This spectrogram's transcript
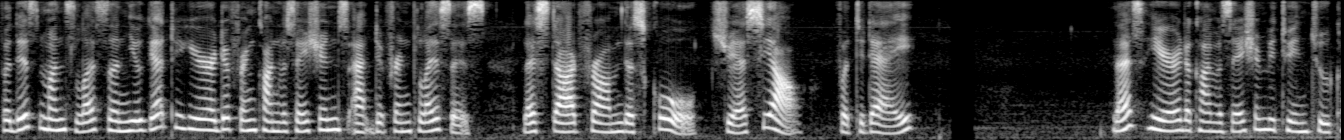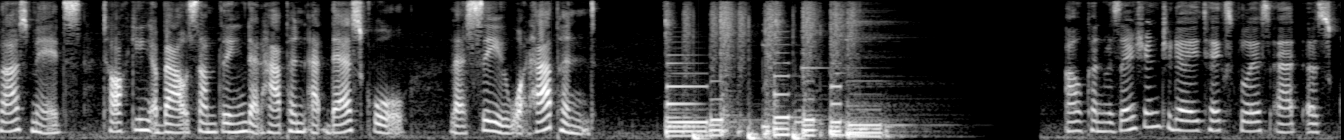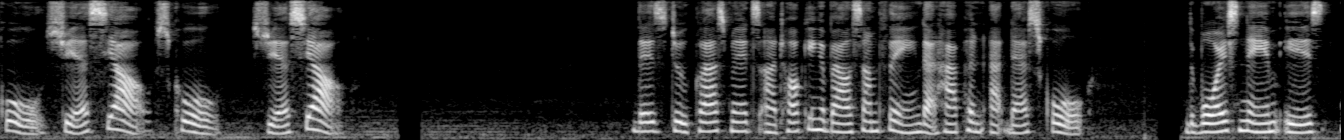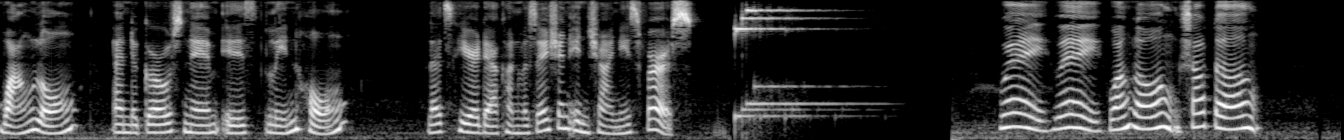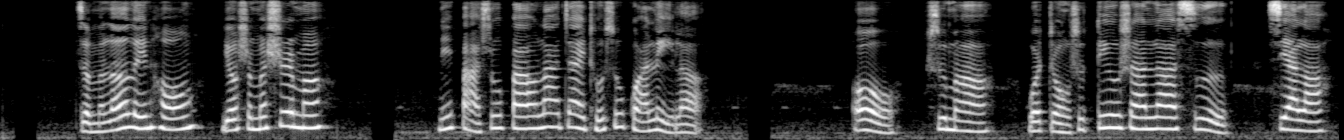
For this month's lesson, you get to hear different conversations at different places. Let's start from the school, 学校, for today. Let's hear the conversation between two classmates talking about something that happened at their school. Let's see what happened. Our conversation today takes place at a school, 学校 school. 学校. These two classmates are talking about something that happened at their school. The boy's name is Wang Long and the girl's name is Lin Hong. Let's hear their conversation in Chinese first. 喂喂，王龙，稍等。怎么了，林红？有什么事吗？ 你把书包落在图书馆里了。哦，是吗？我总是丢三落四。下了。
